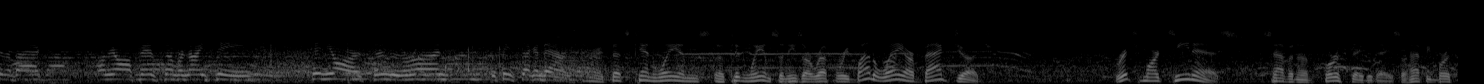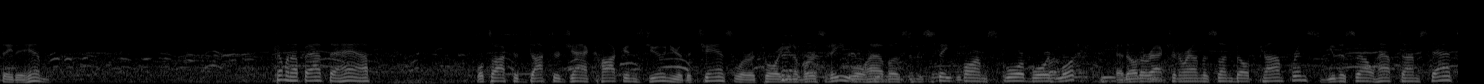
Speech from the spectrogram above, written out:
In the back on the offense, number 19. 10 yards, send to the run, repeat second down. All right, that's Ken Williams, uh, Ken Williamson. He's our referee. By the way, our back judge, Rich Martinez, is having a birthday today, so happy birthday to him. Coming up at the half, we'll talk to Dr. Jack Hawkins Jr., the chancellor at Troy University. We'll have a State Farm scoreboard look at other action around the Sun Belt Conference, Unicel halftime stats,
